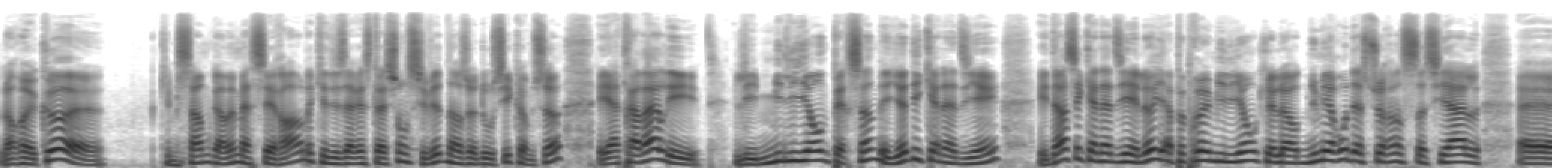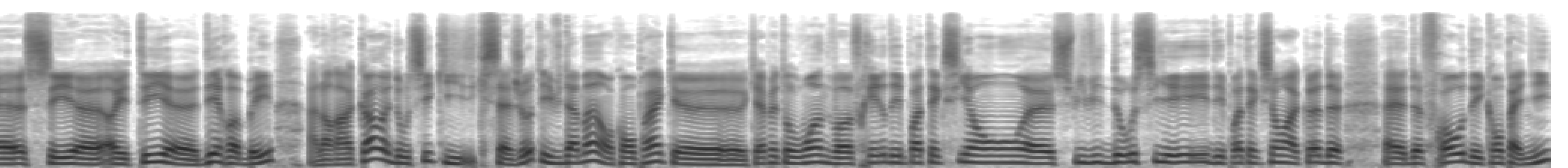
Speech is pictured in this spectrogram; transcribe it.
Alors, un cas... qui me semble quand même assez rare, qu'il y ait des arrestations aussi vite dans un dossier comme ça. Et à travers les, les millions de personnes, mais il y a des Canadiens. Et dans ces Canadiens-là, il y a à peu près un million que leur numéro d'assurance sociale euh, euh, a été euh, dérobé. Alors, encore un dossier qui, qui s'ajoute. Évidemment, on comprend que Capital One va offrir des protections, suivi de dossiers, des protections en cas de, de fraude et compagnie.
